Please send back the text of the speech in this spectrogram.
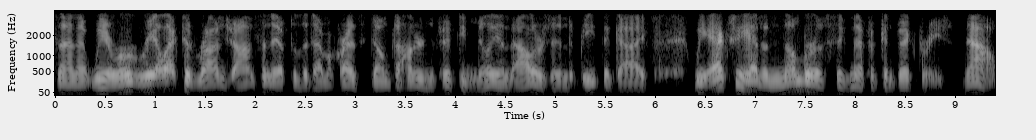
Senate. We reelected Ron Johnson after the Democrats dumped $150 million in to beat the guy. We actually had a number of significant victories. Now,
